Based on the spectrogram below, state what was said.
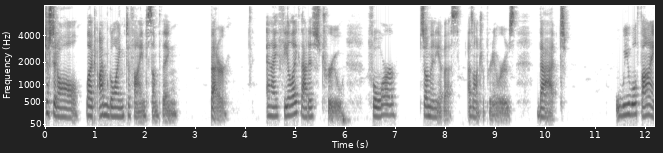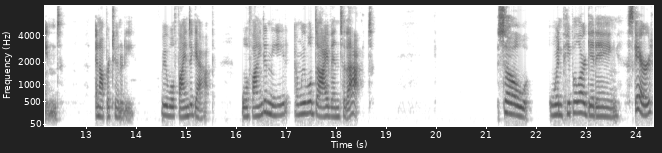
just at all. Like i'm going to find something better. And I feel like that is true for so many of us as entrepreneurs that we will find an opportunity, we will find a gap, we'll find a need, and we will dive into that. So, when people are getting scared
